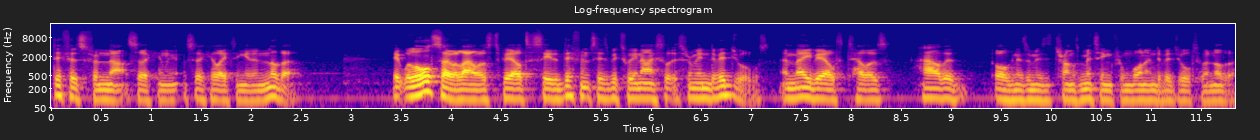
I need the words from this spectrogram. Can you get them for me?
differs from that circulating in another. It will also allow us to be able to see the differences between isolates from individuals and may be able to tell us how the organism is transmitting from one individual to another.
